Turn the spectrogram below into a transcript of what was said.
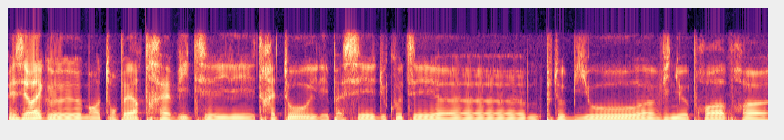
Mais c'est vrai que ton père, très vite, il est très tôt, il est passé du côté euh, plutôt bio, vigne propre. euh,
